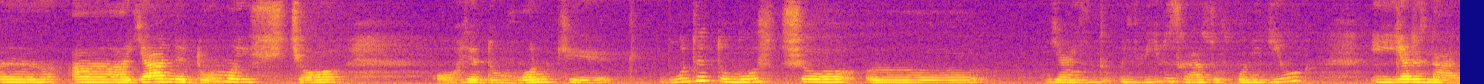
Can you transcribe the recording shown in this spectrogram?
Е, а я не думаю, що огляду гонки буде, тому що е, я йду Львів зразу в понеділок, і я не знаю,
